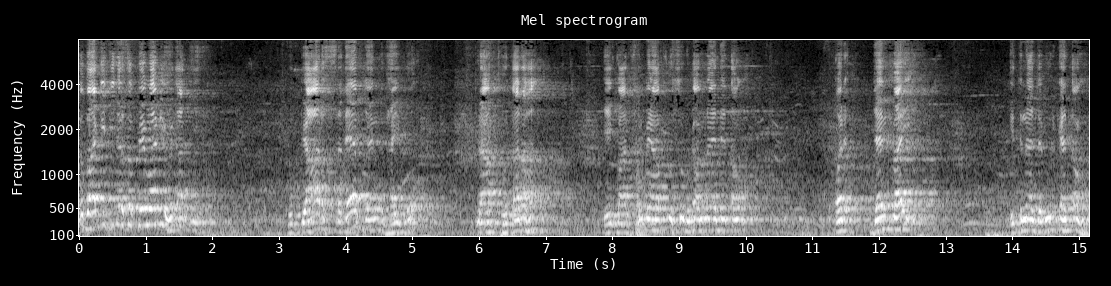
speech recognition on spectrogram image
तो बाकी चीज़ें सब बेमानी हो जाती है। वो प्यार सदैव जयंत भाई को प्राप्त होता रहा। एक बार फिर मैं आपको शुभकामनाएँ देता हूँ। और जयंत भाई इतना ज़रूर कहता हूँ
